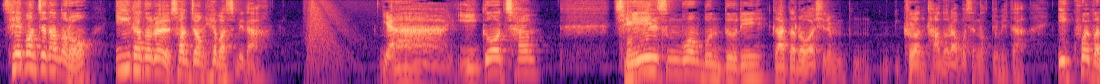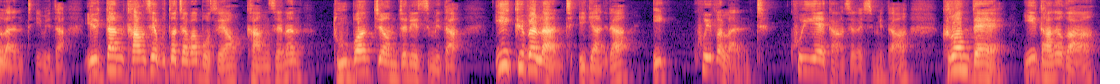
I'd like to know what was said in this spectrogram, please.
세 번째 단어로 이 단어를 선정해봤습니다. 야, 이거 참 제일 승무원분들이 까다로워하시는 그런 단어라고 생각됩니다. equivalent입니다. 일단 강세부터 잡아보세요. 강세는 두 번째 음절이 있습니다. equivalent 이게 아니라 equivalent qui의 강세가 있습니다. 그런데 이 단어가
